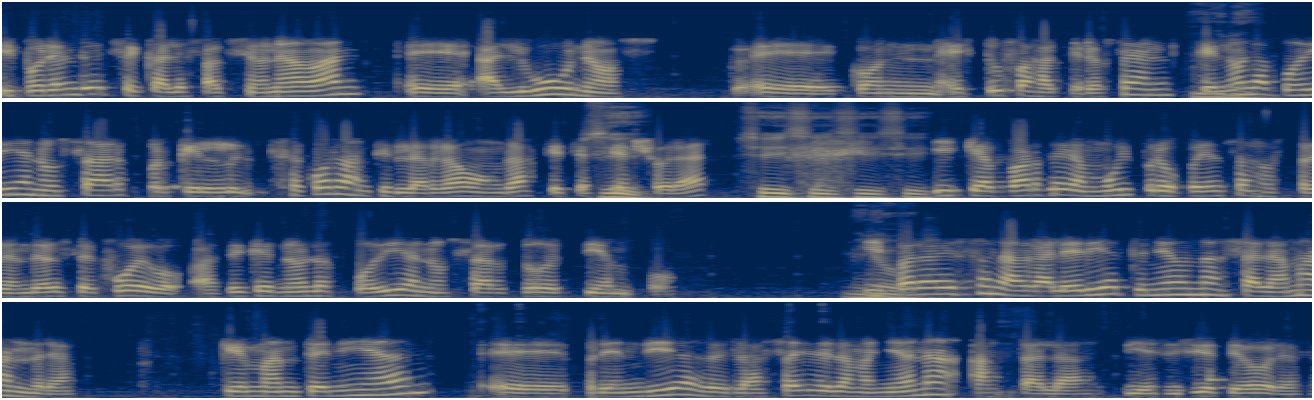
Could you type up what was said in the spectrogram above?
y por ende se calefaccionaban eh, algunos eh, con estufas a querosén que no la podían usar porque se acuerdan que largaba un gas que te hacía llorar sí sí sí sí. Y que aparte eran muy propensas a prenderse fuego así que no las podían usar todo el tiempo. Y para eso en la galería tenían una salamandra que mantenían eh, prendidas desde las 6 de la mañana hasta las 17 horas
